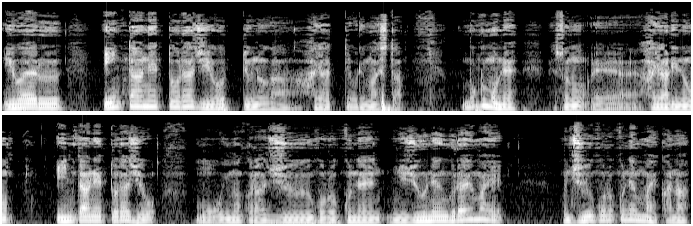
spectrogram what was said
いわゆるインターネットラジオっていうのが流行っておりました。僕もね、その、えー、流行りのインターネットラジオ、もう今から15、6年、20年ぐらい前、15、6年前かな、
